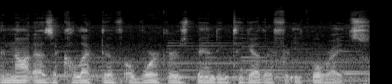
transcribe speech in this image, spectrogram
and not as a collective of workers banding together for equal rights.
